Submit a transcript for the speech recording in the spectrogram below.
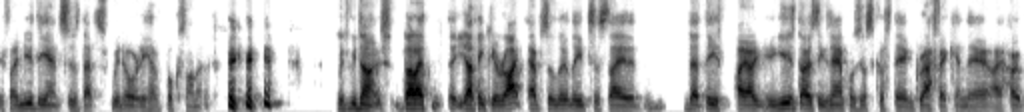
if I knew the answers, that's we'd already have books on it. which we don't. But I, I think you're right, absolutely, to say that, that these, I use those examples just because they're graphic and they're, I hope,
